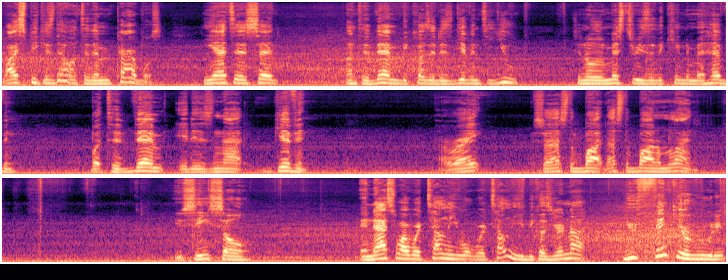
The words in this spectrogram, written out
Why speakest thou unto them in parables? He answered and said unto them, Because it is given to you to know the mysteries of the kingdom of heaven, but to them it is not given. All right. So that's the bot. That's the bottom line. You see, so, and that's why we're telling you what we're telling you because you're not. You think you're rooted.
